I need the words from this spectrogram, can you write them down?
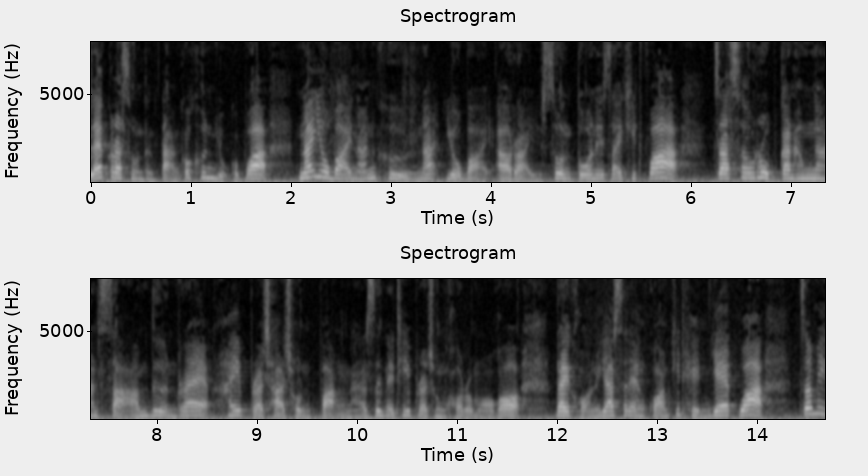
และกระทรวงต่างๆ ก็ขึ้นอยู่กับว่า นโยบายนั้นคือนโยบายอะไร ส่วนตัวในใจคิดว่าจะสรุปการทำงาน 3 เดือนแรกให้ประชาชนฟังนะคะซึ่งในที่ประชุมคอรมอก็ได้ขออนุญาตแสดงความคิดเห็นแยกว่า จะมี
